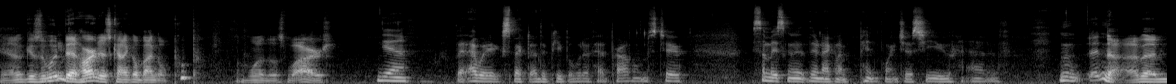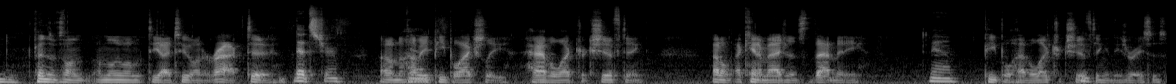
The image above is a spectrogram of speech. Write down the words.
You know, because it wouldn't be hard to just kind of go by and go poop on one of those wires. Yeah. But I would expect other people would have had problems too. Somebody's gonna they're not gonna pinpoint just you out of Mm, No, I mean, it depends if I'm, I'm the only one with Di2 on a rack too. that's true. I don't know how Yeah. many people actually have electric shifting. I don't. I can't imagine it's that many Yeah. people have electric shifting in these races.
